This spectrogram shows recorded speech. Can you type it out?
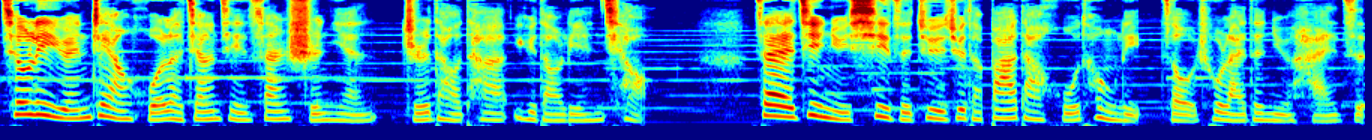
邱丽云这样活了将近三十年，直到她遇到连翘，在妓女戏子聚居的八大胡同里走出来的女孩子。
